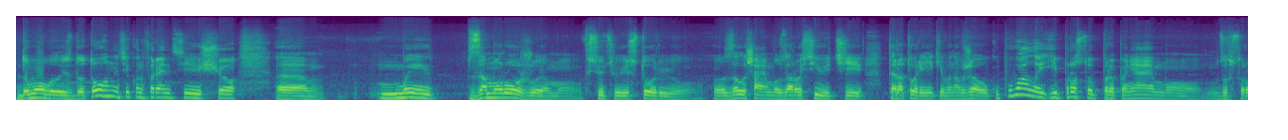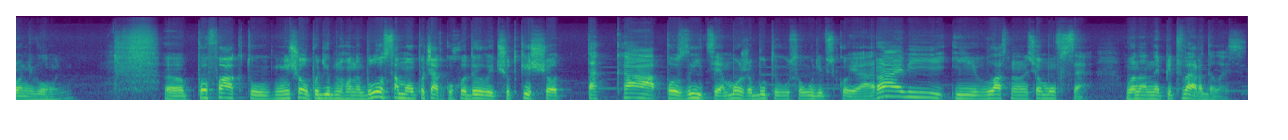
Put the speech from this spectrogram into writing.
домовились до того на цій конференції, що е, ми заморожуємо всю цю історію, залишаємо за Росію ті території, які вона вже окупувала, і просто припиняємо двосторонній вогонь. Е, По факту нічого подібного не було. З самого початку ходили чутки, що така позиція може бути у Саудівської Аравії, і власне на цьому все. Вона не підтвердилась.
